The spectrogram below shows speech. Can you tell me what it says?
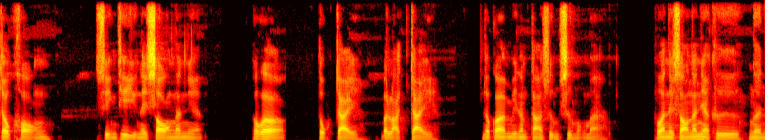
เจ้าของสิ่งที่อยู่ในซองนั้นเนี่ยเขาก็ตกใจประหลาดใจ แล้วก็มีน้ำตาซึมๆออกมา เพราะในซองนั้นเนี่ยคือเงิน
